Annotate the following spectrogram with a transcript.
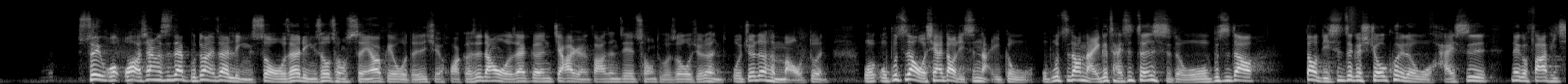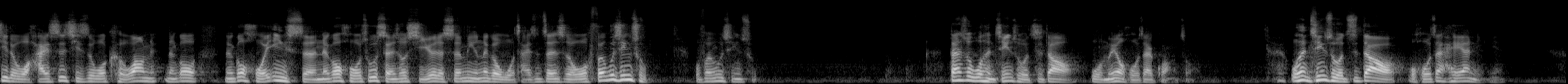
所以我，我好像是在不断的在领受，我在领受从神要给我的一些话。可是，当我在跟家人发生这些冲突的时候，我觉得很，我觉得很矛盾。我我不知道我现在到底是哪一个我，我不知道哪一个才是真实的我，我不知道到底是这个羞愧的我，还是那个发脾气的我，还是其实我渴望能够能够回应神，能够活出神所喜悦的生命那个我才是真实的。我分不清楚，我分不清楚。但是我很清楚的知道，我没有活在光中。我很清楚的知道，我活在黑暗里面，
